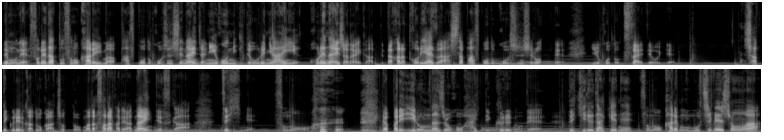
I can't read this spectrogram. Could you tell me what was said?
でもね、それだとその彼今パスポート更新してないんじゃ日本に来て俺に会いに来れないじゃないかって。だからとりあえず明日パスポート更新しろっていうことを伝えておいて、しゃってくれるかどうかはちょっとまだ定かではないんですが、ぜひね、その やっぱりいろんな情報入ってくるので、できるだけね、その彼もモチベーションは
